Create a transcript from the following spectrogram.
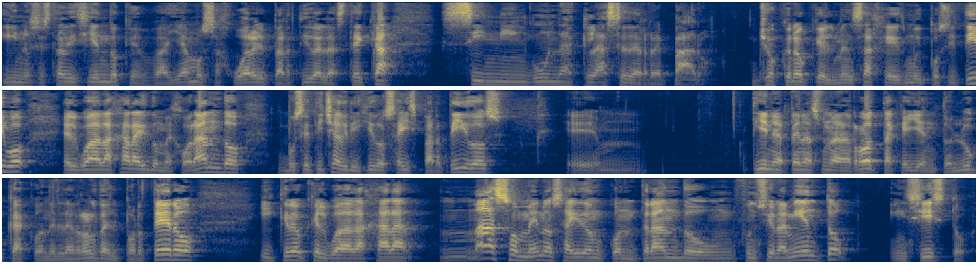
y nos está diciendo que vayamos a jugar el partido del Azteca sin ninguna clase de reparo. Yo creo que el mensaje es muy positivo. El Guadalajara ha ido mejorando. Bucetich ha dirigido seis partidos. Em, tiene apenas una derrota aquella en Toluca con el error del portero. Y creo que el Guadalajara más o menos ha ido encontrando un funcionamiento. Insisto,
